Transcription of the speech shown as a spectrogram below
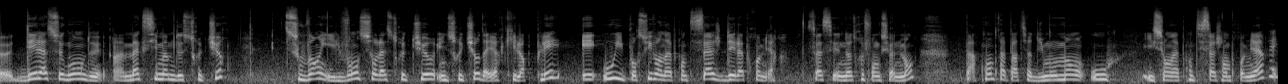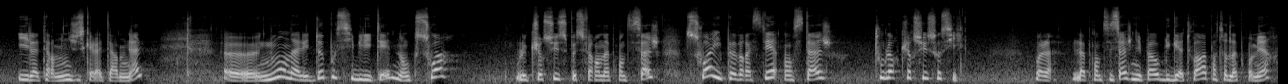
euh, dès la seconde un maximum de structures souvent ils vont sur la structure, une structure d'ailleurs qui leur plaît, et où ils poursuivent en apprentissage dès la première. Ça, c'est notre fonctionnement. Par contre, à partir du moment où ils sont en apprentissage en première, ils la terminent jusqu'à la terminale. Euh, nous, on a les deux possibilités. Donc, soit le cursus peut se faire en apprentissage, soit ils peuvent rester en stage tout leur cursus aussi. Voilà, l'apprentissage n'est pas obligatoire à partir de la première.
